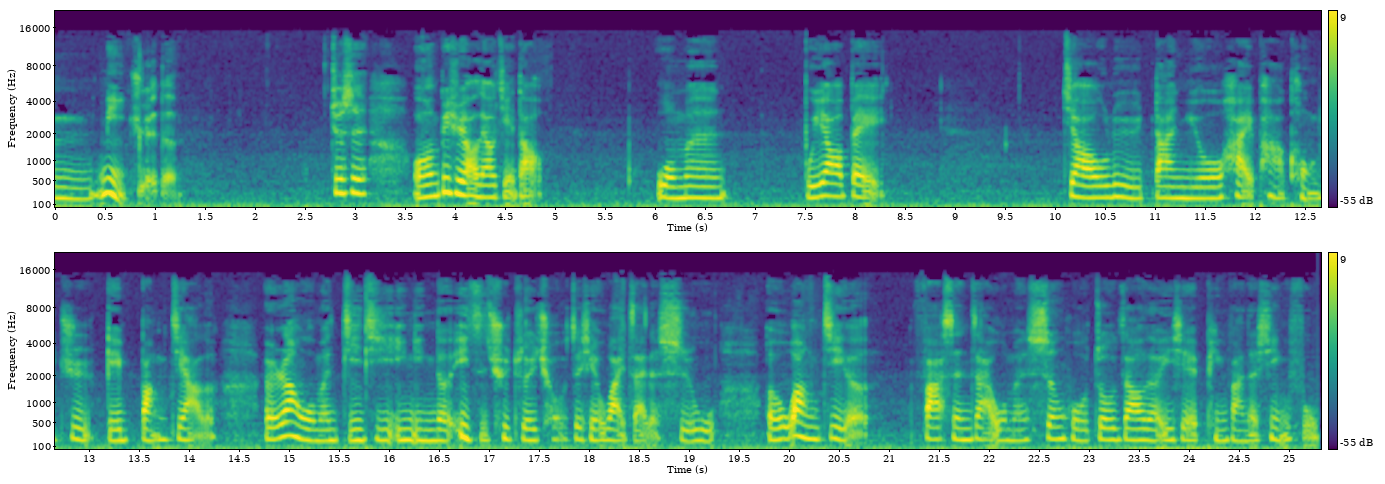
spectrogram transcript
嗯秘诀的，就是我们必须要了解到，我们不要被焦虑、担忧、害怕、恐惧给绑架了，而让我们汲汲营营的一直去追求这些外在的事物，而忘记了发生在我们生活周遭的一些平凡的幸福。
